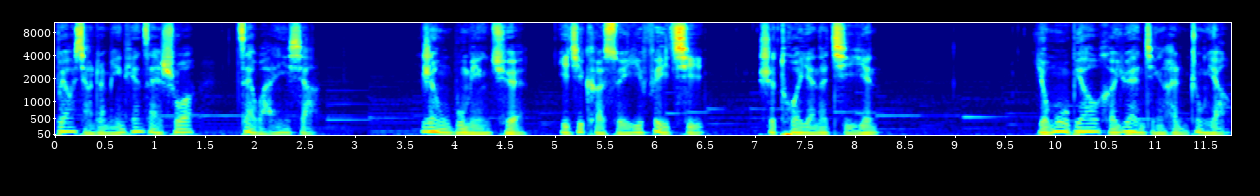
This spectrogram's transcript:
不要想着明天再说，再玩一下。任务不明确以及可随意废弃，是拖延的起因。有目标和愿景很重要。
